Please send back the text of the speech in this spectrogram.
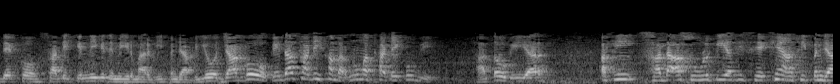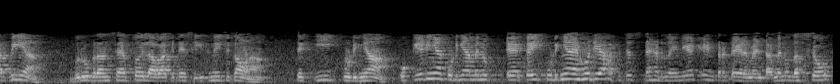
ਦੇਖੋ ਸਾਡੀ ਕਿੰਨੀ ਕਿ ਜ਼ਮੀਰ ਮਰ ਗਈ ਪੰਜਾਬੀਓ ਜਾਗੋ, ਕਹਿੰਦਾ ਸਾਡੀ ਹਮਰ ਨੂੰ ਮੱਥਾ ਟੇਕੂਗੀ। ਹੱਦ ਹੋ ਗਈ ਯਾਰ। ਅਸੀਂ, ਸਾਡਾ ਅਸੂਲ ਕੀ ਅਸੀਂ ਸਿੱਖਿਆ, ਅਸੀਂ ਪੰਜਾਬੀ ਆ। ਗੁਰੂ ਗ੍ਰੰਥ ਸਾਹਿਬ ਤੋਂ ਇਲਾਵਾ ਕਿਤੇ ਸੀਸ ਨਹੀਂ ਝੁਕਾਉਣਾ। ਤੇ ਕੀ ਕੁੜੀਆਂ, ਉਹ ਕਿਹੜੀਆਂ ਕੁੜੀਆਂ ਮੈਨੂੰ ਕਈ ਕੁੜੀਆਂ ਇਹੋ ਜਿਹੇ ਹੱਥ 'ਚ ਸਟੈਂਡ ਲੈਂਦੀਆਂ ਕਿ ਐਂਟਰਟੇਨਮੈਂਟ ਆ। ਮੈਨੂੰ ਦੱਸਿਓ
